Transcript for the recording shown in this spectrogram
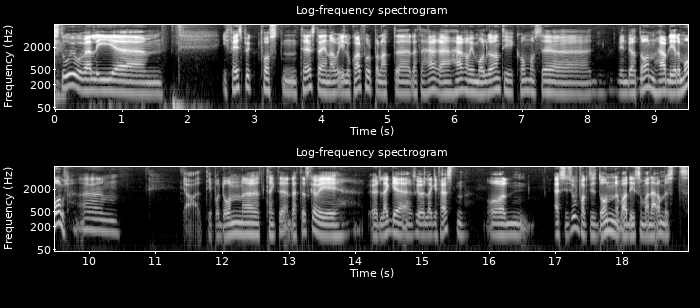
sto jo vel i I Facebook-posten til Steinar i lokalfotballen at uh, dette her er, Her har vi målgaranti, kom og se uh, Vindbjart Don, her blir det mål. Um, ja, jeg tipper Don uh, tenkte dette skal vi ødelegge, skal ødelegge festen. Og jeg syns jo faktisk Don var de som var nærmest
